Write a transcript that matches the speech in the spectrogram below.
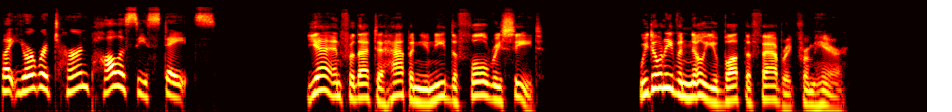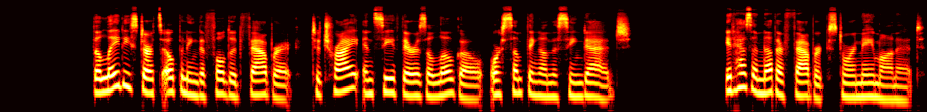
But your return policy states. Yeah, and for that to happen, you need the full receipt. We don't even know you bought the fabric from here. The lady starts opening the folded fabric to try and see if there is a logo or something on the seamed edge. It has another fabric store name on it.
